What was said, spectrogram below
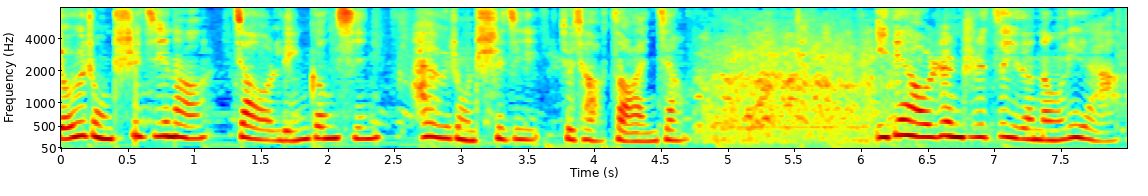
有一种吃鸡呢叫零更新，还有一种吃鸡就叫早安酱。一定要认知自己的能力啊！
